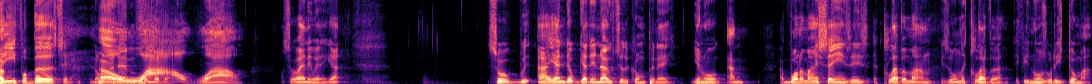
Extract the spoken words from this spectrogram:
B for Bertie, not Oh, an M wow. Wow. So anyway, yeah. So we, I end up getting out of the company. You know, I'm, and one of my sayings is a clever man is only clever if he knows what he's dumb at.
